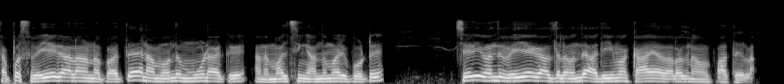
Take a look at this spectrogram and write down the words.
சப்போஸ் வெய்ய காலம்னு பார்த்து நம்ம வந்து மூடாக்கு அந்த மல்சிங் அந்த மாதிரி போட்டு செடி வந்து வெய்ய காலத்தில் வந்து அதிகமாக காயாத அளவுக்கு நம்ம பார்த்துக்கலாம்.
